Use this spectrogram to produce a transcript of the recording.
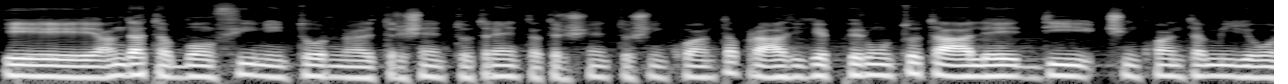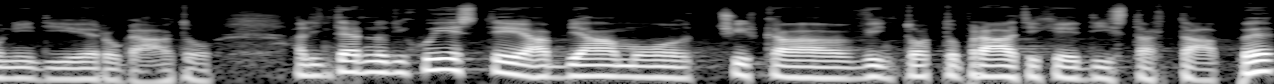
e è andato a buon fine intorno alle 330-350 pratiche per un totale di 50 milioni di erogato. All'interno di queste abbiamo circa 28 pratiche di start-up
